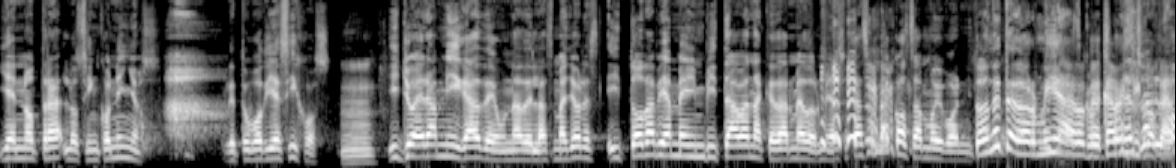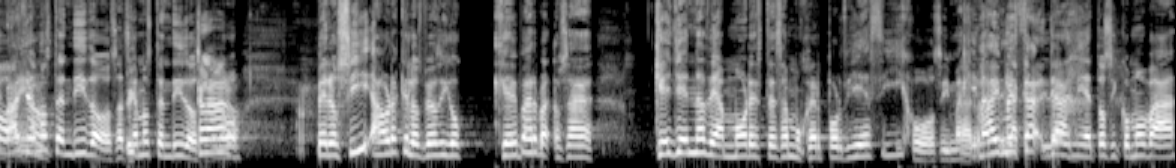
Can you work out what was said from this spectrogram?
y en otra los cinco niños. que tuvo 10 hijos. Mm. Y yo era amiga de una de las mayores. Y todavía me invitaban a quedarme a dormir a su casa. Una cosa muy bonita. ¿Dónde te dormías? Carbaño. hacíamos tendidos, hacíamos tendidos. Claro. Pero, pero sí, ahora que los veo, digo, qué bárbaro. O sea, qué llena de amor está esa mujer por 10 hijos. Imagínate Ay, me la está- cantidad ya. de nietos y cómo va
